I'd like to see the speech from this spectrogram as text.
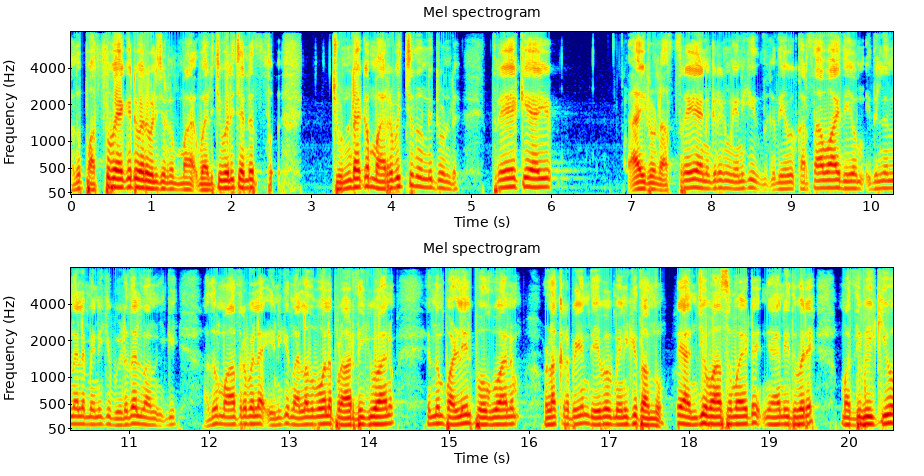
അത് പത്ത് പാക്കറ്റ് വരെ വലിച്ചിട്ടുണ്ട്. വലിച്ചു വലിച്ച് എന്റെ ചുണ്ടൊക്കെ മരവിച്ച് നിന്നിട്ടുണ്ട്. ഇത്രയൊക്കെയായി ആയിട്ടുണ്ട്. അത്രയും അനുഗ്രഹം എനിക്ക് ദൈവ കർത്താവായ ദൈവം ഇതിൽ നിന്നെല്ലാം എനിക്ക് വിടുതൽ നൽകി. അതുമാത്രമല്ല എനിക്ക് നല്ലതുപോലെ പ്രാർത്ഥിക്കുവാനും എന്നും പള്ളിയിൽ പോകുവാനും ഉള്ള കൃപയും ദൈവം എനിക്ക് തന്നു. അഞ്ച് മാസമായിട്ട് ഞാൻ ഇതുവരെ മദ്യപിക്കുകയോ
